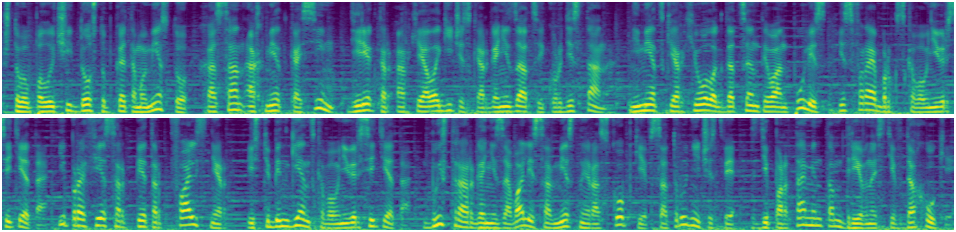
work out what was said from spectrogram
Чтобы получить доступ к этому месту, Хасан Ахмед Касим, директор археологической организации Курдистана, немецкий археолог-доцент Иван Пулис из Фрайбургского университета и профессор Петр Пфальснер из Тюбингенского университета быстро организовали совместные раскопки в сотрудничестве с Департаментом древности в Дахуке.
